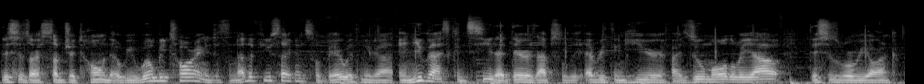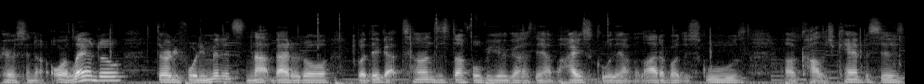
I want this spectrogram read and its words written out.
This is our subject home that we will be touring in just another few seconds, so bear with me, guys. And you guys can see that there is absolutely everything here. If I zoom all the way out, this is where we are in comparison to Orlando. 30 40 minutes not bad at all. But they got tons of stuff over here guys. They have a high school they have a lot of other schools uh, college campuses.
